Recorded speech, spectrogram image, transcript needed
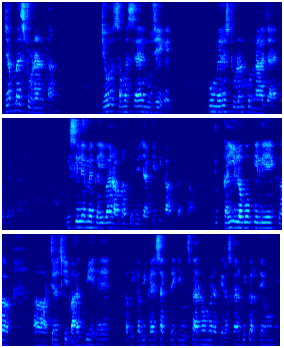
जब मैं स्टूडेंट था, जो समस्याएँ मुझे गई, वो मेरे स्टूडेंट को ना जाए तो बेहतर है। इसीलिए मैं कई बार आउट ऑफ़ द वे जाके भी काम करता हूँ। जो कई लोगों के लिए एक अचरज की बात भी है कभी कभी कह सकते हैं कि उस कारण मेरा तिरस्कार भी करते होंगे,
